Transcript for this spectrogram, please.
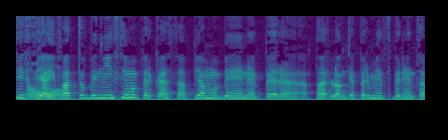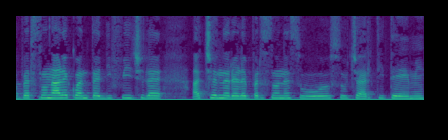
sì, sì, hai fatto benissimo perché sappiamo bene, per, parlo anche per mia esperienza personale, quanto è difficile accendere le persone su, su certi temi,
